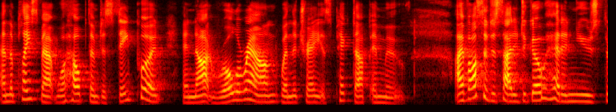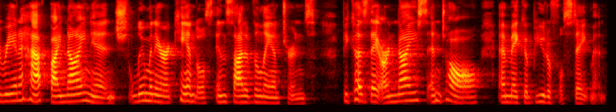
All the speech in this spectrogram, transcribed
and the placemat will help them to stay put and not roll around when the tray is picked up and moved. I've also decided to go ahead and use 3.5 by 9 inch Luminara candles inside of the lanterns because they are nice and tall and make a beautiful statement.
